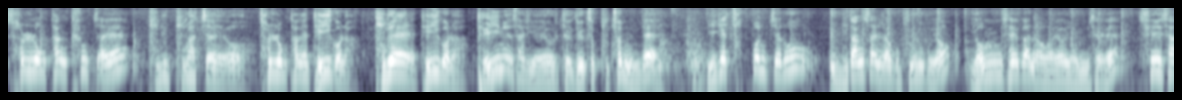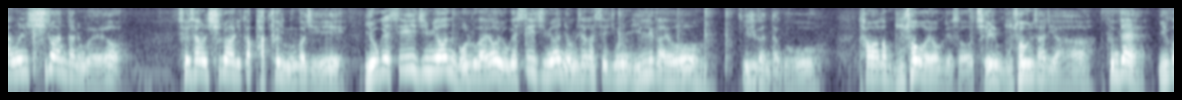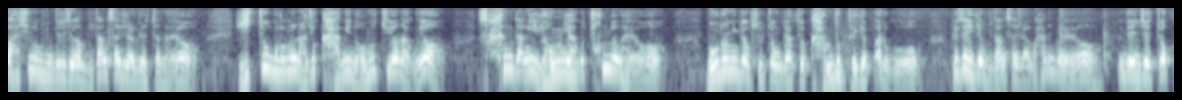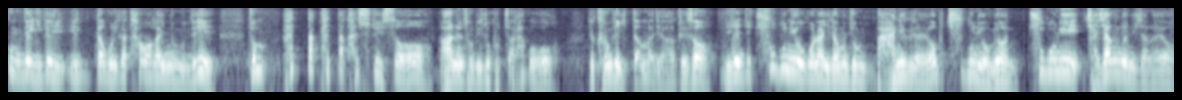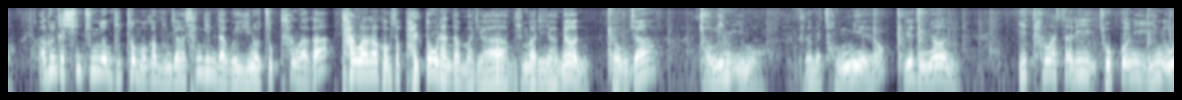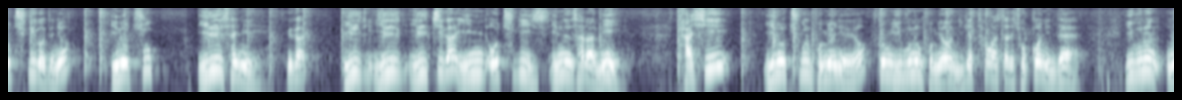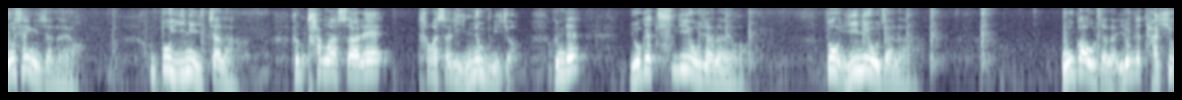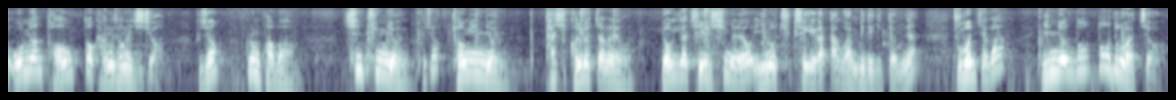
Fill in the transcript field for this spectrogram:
설렁탕 탕자에 불 불화자예요. 설렁탕에 데이거나 불에 데이거나 데이는 살이에요. 이렇게 여기서 붙였는데 이게 첫 번째로 이 무당살이라고 부르고요. 염세가 나와요. 염세. 세상을 싫어한다는 거예요. 세상을 싫어하니까 박혀 있는 거지. 요게 세지면 뭘로 가요? 요게 세지면 염세가 세지면 일리 가요. 일리 간다고. 탕화가 무서워요. 그래서 제일 무서운 살이야. 근데 이거 하시는 분들이 제가 무당살이라 그랬잖아요. 이쪽으로는 아주 감이 너무 뛰어나고요. 상당히 영리하고 총명해요. 모르는 게 없을 정도야. 그 감도 되게 빠르고. 그래서 이게 무당살이라고 하는 거예요. 근데 이제 조금 이제 이게 있다 보니까 탕화가 있는 분들이 좀 회딱회딱 할 수도 있어. 아는 소리도 곧잘 하고. 그런 게 있단 말이야. 그래서 이게 이제 추군이 오거나 이러면 좀 많이 그래요. 추군이 오면. 추군이 재작년이잖아요. 아, 그러니까 신축년부터 뭐가 문제가 생긴다고요. 인호축 탕화가. 탕화가 거기서 발동을 한단 말이야. 무슨 말이냐면 경자, 경인, 이모. 그 다음에 정미예요. 이래 되면 이 탕화살이 조건이 인오축이거든요. 인오축 일생이 그러니까 일, 일, 일지가 인오축이 있, 있는 사람이 다시 인오축을 보면이에요. 그럼 이분은 보면 이게 탕화살의 조건인데 이분은 오생이잖아요. 그럼 또 인이 있잖아. 그럼 탕화살에 탕화살이 있는 분이죠. 근데 요게 축이 오잖아요. 또 인이 오잖아. 오가 오잖아. 이런 게 다시 오면 더욱 더 강성해지죠. 그죠? 그럼 봐봐. 신축년, 그죠? 경인년 다시 걸렸잖아요. 여기가 제일 심해요. 인호축 세 개가 딱 완비되기 때문에 두 번째가 인년도 또 들어왔죠.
